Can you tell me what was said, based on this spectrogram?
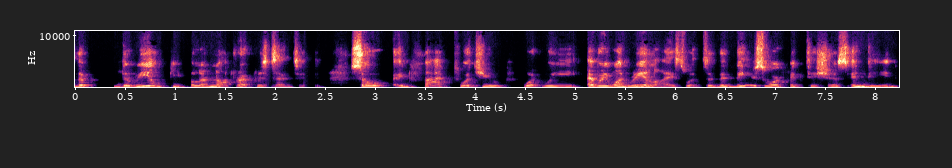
the, the real people are not represented. So, in fact, what you what we everyone realized was that these were fictitious, indeed.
